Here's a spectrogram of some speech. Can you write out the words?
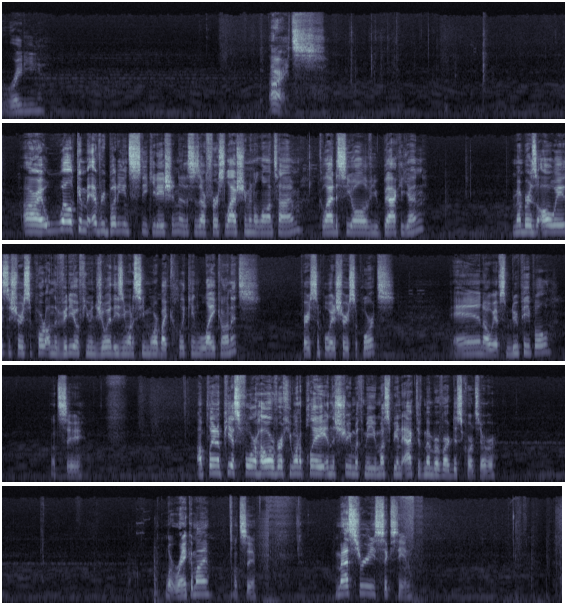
Alrighty. Alright. Alright, welcome everybody in Sneaky Nation. This is our first live stream in a long time. Glad to see all of you back again. Remember, as always, to show your support on the video if you enjoy these and you want to see more by clicking like on it. Very simple way to show your support. And, oh, we have some new people. Let's see. I'm playing on PS4, however, if you want to play in the stream with me, you must be an active member of our Discord server. What rank am I? Let's see. Mastery 16.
